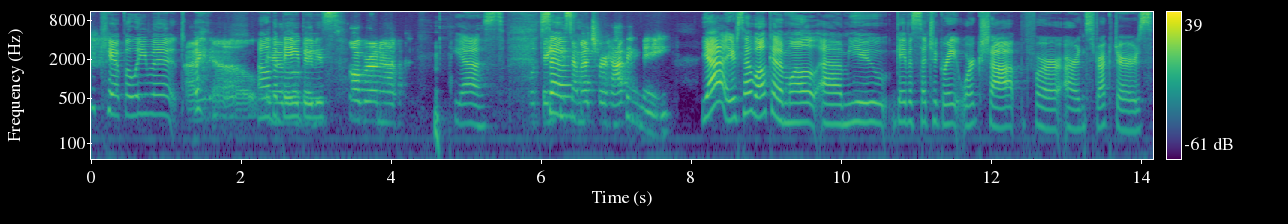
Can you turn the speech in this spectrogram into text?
I can't believe it. I know. All I the know, babies. babies. all grown up. yes. Well, thank so, you so much for having me. Yeah, you're so welcome. Well, um, you gave us such a great workshop for our instructors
